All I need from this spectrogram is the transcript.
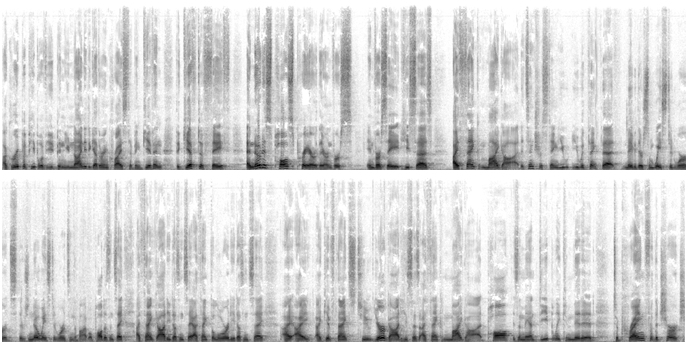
a group of people who have been united together in Christ, have been given the gift of faith. And notice Paul's prayer there in verse, in verse 8. He says, I thank my God. It's interesting. You, you would think that maybe there's some wasted words. There's no wasted words in the Bible. Paul doesn't say, I thank God. He doesn't say, I thank the Lord. He doesn't say, I, I, I give thanks to your God. He says, I thank my God. Paul is a man deeply committed to praying for the church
